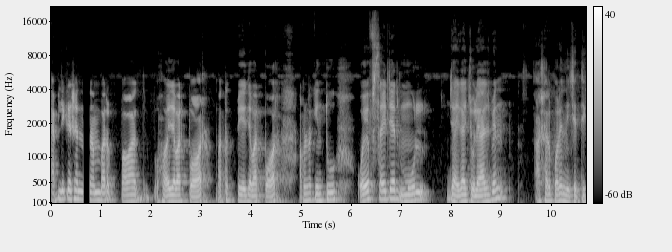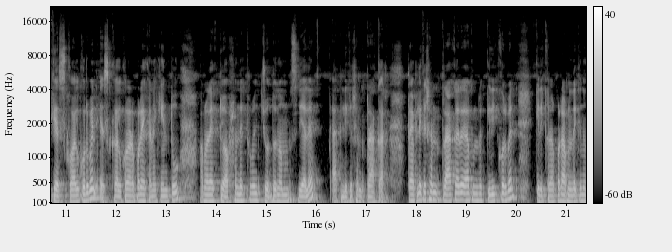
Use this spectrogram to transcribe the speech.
অ্যাপ্লিকেশান নাম্বার পাওয়া হয়ে যাওয়ার পর, অর্থাৎ পেয়ে যাওয়ার পর, আপনারা কিন্তু ওয়েবসাইটের মূল জায়গায় চলে আসবেন আসার পরে নিচের দিকে স্ক্রল করবেন স্ক্রল করার পরে এখানে কিন্তু আপনারা একটি অপশান দেখতে পাবেন, চোদ্দ নম্বর সিরিয়ালে অ্যাপ্লিকেশান ট্র্যাকার তো অ্যাপ্লিকেশান ট্র্যাকারে আপনারা ক্লিক করবেন ক্লিক করার পরে আপনাদের কিন্তু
